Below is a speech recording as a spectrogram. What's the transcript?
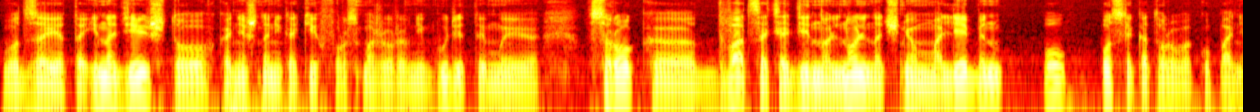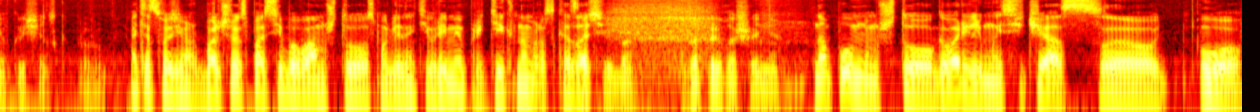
вот за это и надеюсь, что, конечно, никаких форс-мажоров не будет, и мы в срок 21.00 начнем молебен по после которого купание в Крещенской проруби. Отец Владимир, большое спасибо вам, что смогли найти время прийти к нам, рассказать. Спасибо за приглашение. Напомним, что говорили мы сейчас э, о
